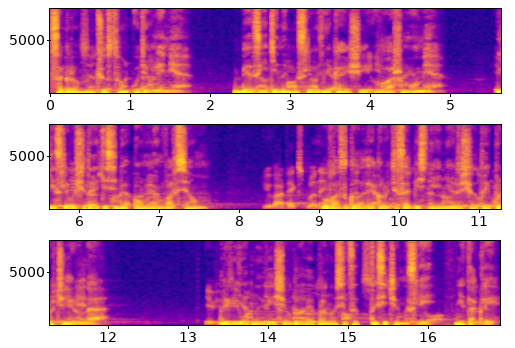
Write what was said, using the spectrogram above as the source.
с огромным чувством удивления без единой мысли, возникающей в вашем уме. Если вы считаете себя умным во всем, у вас в голове крутятся объяснения, расчеты и прочая ерунда. При виде одной вещи в голове проносится тысячи мыслей, не так ли?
